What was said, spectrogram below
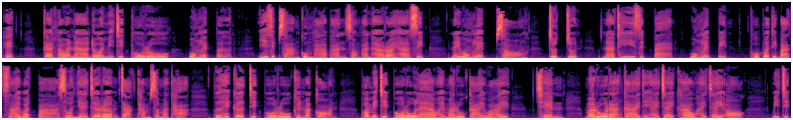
11. การภาวนาโดยมีจิตผู้รู้ วงเล็บเปิด 23 กุมภาพันธ์2550 ในวงเล็บสองจุดจุดนาที 18 วงเล็บปิด ผู้ปฏิบัติสายวัดป่าส่วนใหญ่จะเริ่มจากทำสมถะ เพื่อให้เกิดจิตผู้รู้ขึ้นมาก่อน พอมีจิตผู้รู้แล้วให้มารู้กายไว้ เช่น มารู้ร่างกายที่หายใจเข้าหายใจออก มีจิต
